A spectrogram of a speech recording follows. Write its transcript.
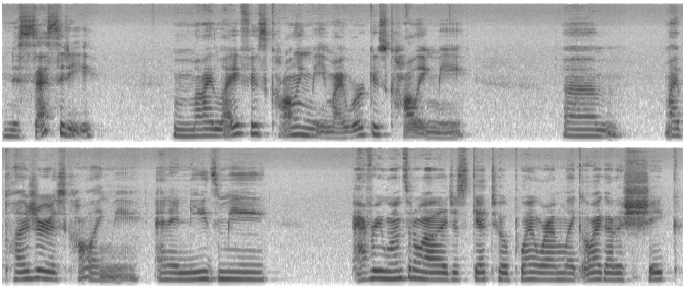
necessity. My life is calling me, my work is calling me. Um, my pleasure is calling me and it needs me every once in a while I just get to a point where I'm like, "Oh, I got to shake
